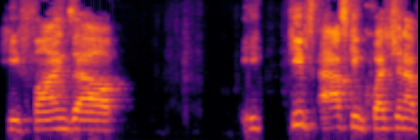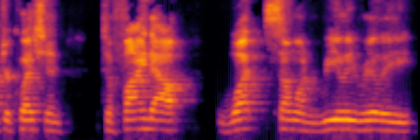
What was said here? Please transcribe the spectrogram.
he finds out keeps asking question after question to find out what someone really, really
